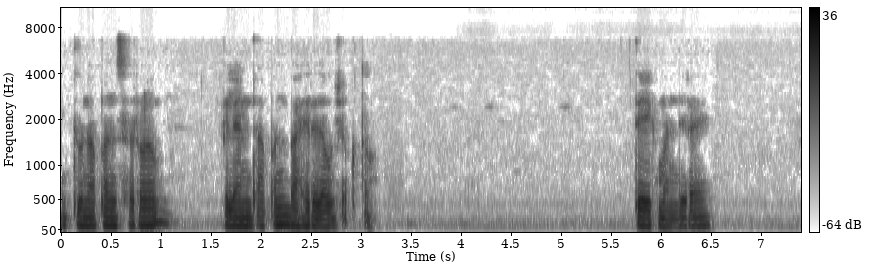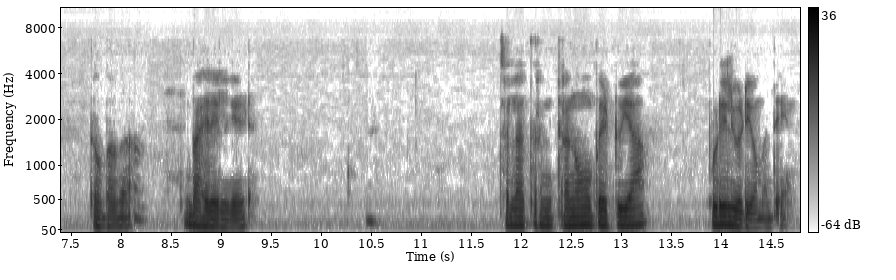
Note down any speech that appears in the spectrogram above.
इथून आपण सरळ गेल्यानंतर आपण बाहेर जाऊ शकतो. ते एक मंदिर आहे. तो बघा बाहेरील गेट. चला तर मित्रांनो भेटूया पुढील व्हिडिओमध्ये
